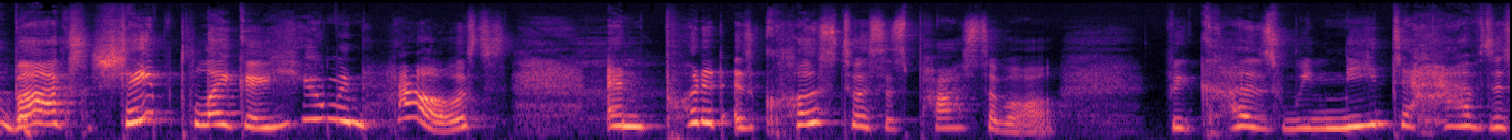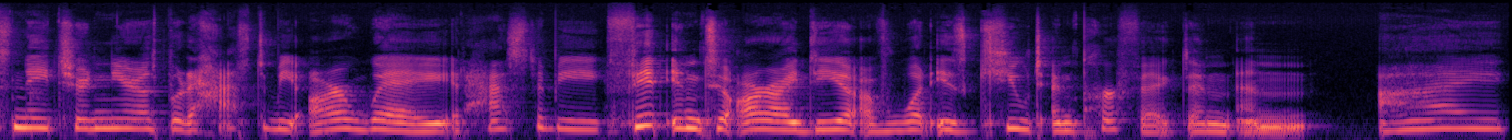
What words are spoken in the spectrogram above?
a box shaped like a human house and put it as close to us as possible because we need to have this nature near us, but it has to be our way. It has to be fit into our idea of what is cute and perfect. And and I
